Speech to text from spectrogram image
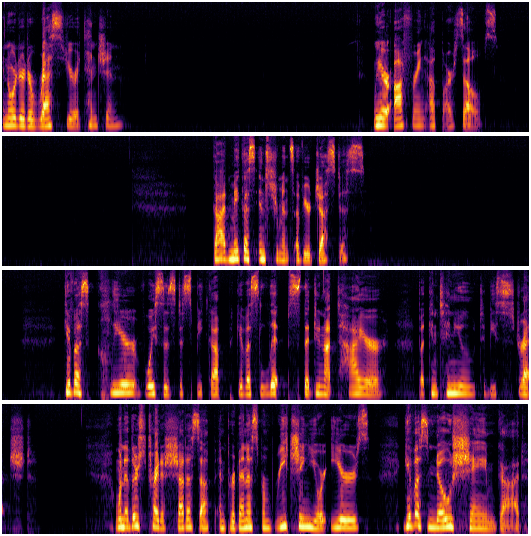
in order to rest your attention. We are offering up ourselves. God, make us instruments of your justice. Give us clear voices to speak up. Give us lips that do not tire, but continue to be stretched. When others try to shut us up and prevent us from reaching your ears, give us no shame, God,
